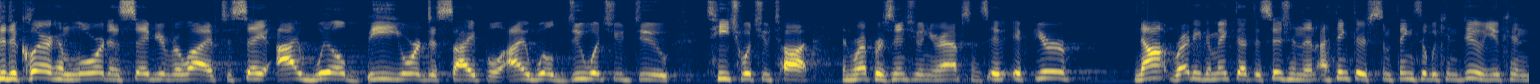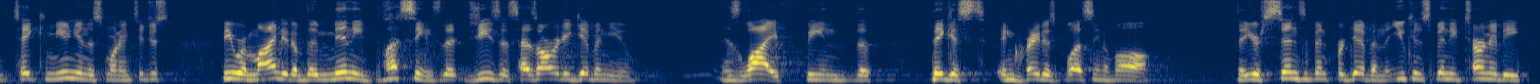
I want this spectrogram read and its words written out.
to declare him Lord and Savior of your life, to say, I will be your disciple. I will do what you do, teach what you taught, and represent you in your absence. If, if, you're not ready to make that decision, then I think there's some things that we can do. You can take communion this morning to just be reminded of the many blessings that Jesus has already given you, his life being the biggest and greatest blessing of all. That your sins have been forgiven, that you can spend eternity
